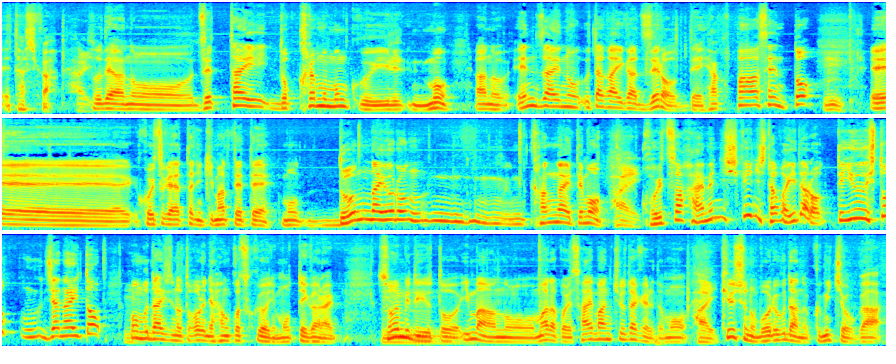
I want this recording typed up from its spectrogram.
え確か、はい、それであの絶対どっからも文句入れもあの冤罪の疑いがゼロで100%、うん。えー、こいつがやったに決まっててもうどんな世論考えても、はい、こいつは早めに死刑にした方がいいだろうっていう人じゃないと、法務大臣のところに反骨つくように持っていかない。そういう意味で言うと、今あの、まだこれ裁判中だけれども、はい、九州の暴力団の組長が、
